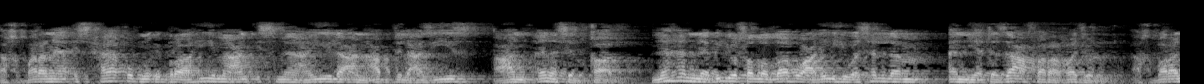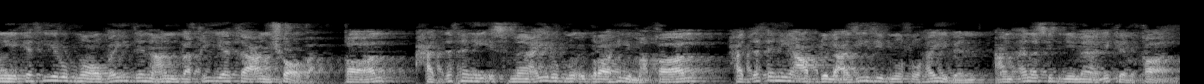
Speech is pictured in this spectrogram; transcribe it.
أخبرنا إسحاق بن إبراهيم عن إسماعيل عن عبد العزيز عن أنس قال نهى النبي صلى الله عليه وسلم أن يتزعفر الرجل. أخبرني كثير بن عبيد عن بقية عن شعبة. قال حدثني إسماعيل بن إبراهيم قال حدثني عبد العزيز بن صهيب عن أنس بن مالك قال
